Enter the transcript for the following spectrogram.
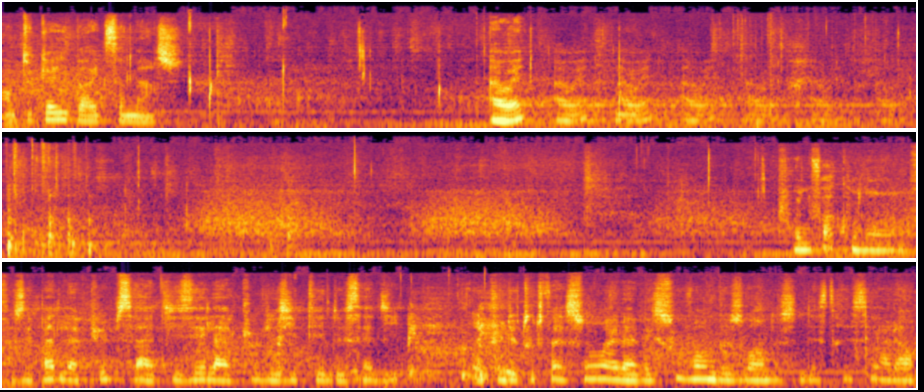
En tout cas, il paraît que ça marche. Ah ouais? Ah ouais Ah ouais Ah ouais Ah ouais Ah ouais Ah ouais Pour une fois qu'on n'en faisait pas de la pub, ça attisait la curiosité de Sadie. Et puis de toute façon, elle avait souvent besoin de se déstresser. Alors,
